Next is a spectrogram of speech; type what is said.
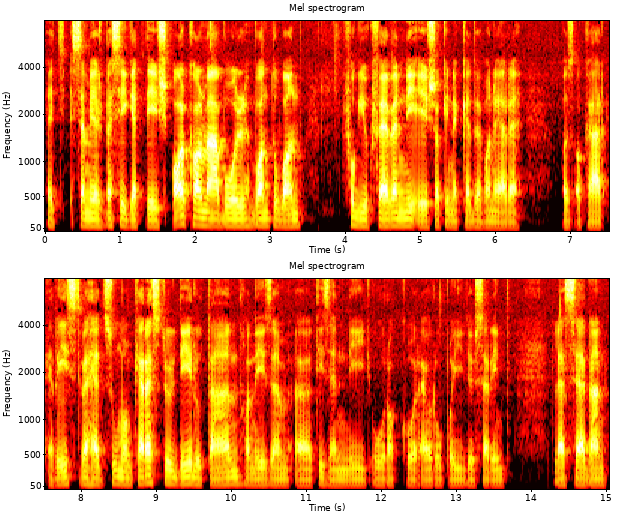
egy személyes beszélgetés alkalmából van van fogjuk felvenni, és akinek kedve van erre, az akár részt vehet Zoomon keresztül délután, ha nézem, 14 eh, órakor európai idő szerint lesz szerdán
